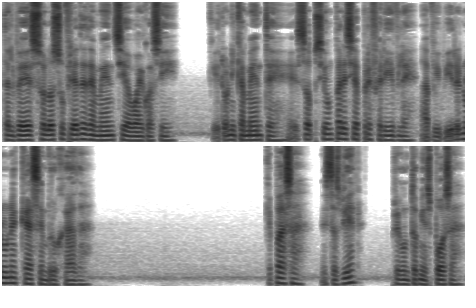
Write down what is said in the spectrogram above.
Tal vez solo sufría de demencia o algo así, que irónicamente esa opción parecía preferible a vivir en una casa embrujada. ¿Qué pasa? ¿Estás bien? preguntó mi esposa.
